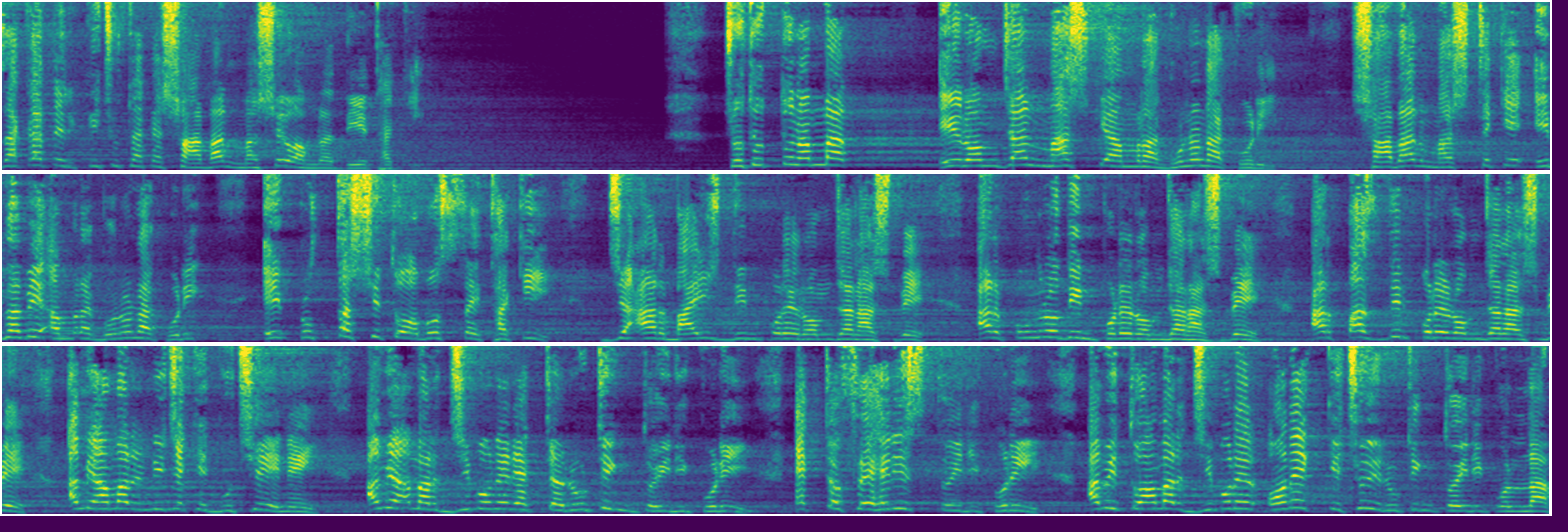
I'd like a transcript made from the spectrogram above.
জাকাতের কিছু টাকা সাবান মাসেও আমরা দিয়ে থাকি। চতুর্থ নাম্বার, এই রমজান মাসকে আমরা গণনা করি। সাবান মাস থেকে এভাবে আমরা গণনা করি এই প্রত্যাশিত অবস্থায় থাকি যে আর বাইশ দিন পরে রমজান আসবে, আর পনেরো দিন পরে রমজান আসবে, আর পাঁচ দিন পরে রমজান আসবে। আমি আমার নিজেকে গুছিয়ে নেই। আমি আমার জীবনের একটা রুটিন তৈরি করি, একটা ফেহরিস তৈরি করি। আমি তো আমার জীবনের অনেক কিছুই রুটিন তৈরি করলাম।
